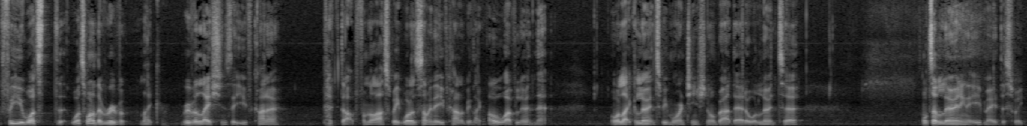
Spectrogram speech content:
for you? What's the what's one of the like revelations that you've kind of picked up from the last week? What is something that you've kind of been like, oh, I've learned that, or like learned to be more intentional about that, or learned to what's a learning that you've made this week?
